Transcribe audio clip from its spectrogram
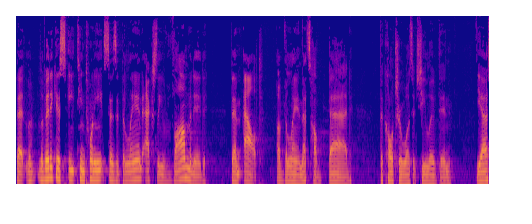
that Le- Leviticus 18:28 says that the land actually vomited them out of the land. That's how bad the culture was that she lived in. Yes,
